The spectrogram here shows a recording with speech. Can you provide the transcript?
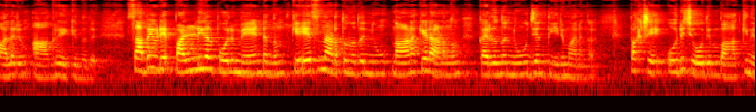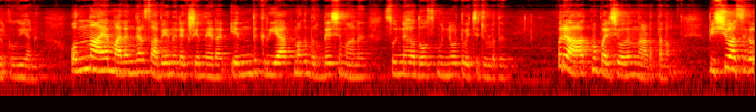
പലരും ആഗ്രഹിക്കുന്നത്. സഭയുടെ പള്ളികൾ പോലും വേണ്ടെന്നും കേസ് നടത്തുന്നത് ന്യൂ നാണക്കേടാണെന്നും കരുതുന്ന ന്യൂജൻ തീരുമാനങ്ങൾ. പക്ഷേ ഒരു ചോദ്യം ബാക്കി നിൽക്കുകയാണ്. ഒന്നായ മലങ്കർ സഭയെന്ന ലക്ഷ്യം നേടാൻ എന്ത് ക്രിയാത്മക നിർദ്ദേശമാണ് സുന്നഹദോസ് മുന്നോട്ട് വെച്ചിട്ടുള്ളത്? ഒരു ആത്മപരിശോധന നടത്തണം. വിശ്വാസികൾ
